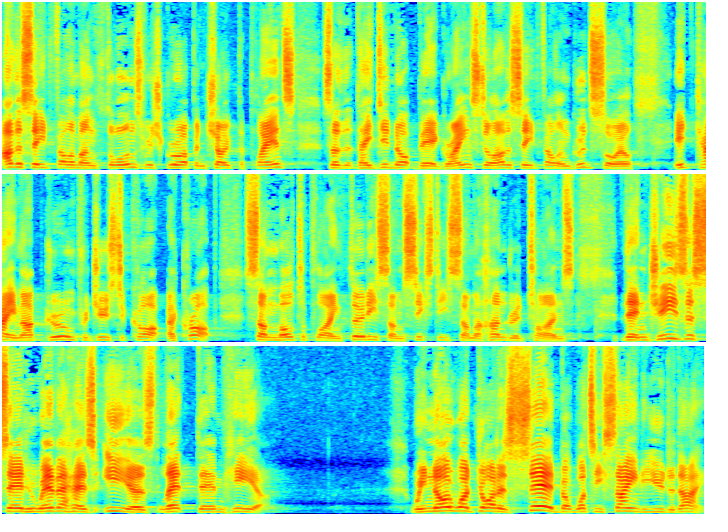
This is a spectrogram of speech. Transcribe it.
Other seed fell among thorns, which grew up and choked the plants, so that they did not bear grain. Still, other seed fell on good soil. It came up, grew, and produced a crop, some multiplying 30, some 60, some 100 times. Then Jesus said, Whoever has ears, let them hear. We know what God has said, but what's He saying to you today?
